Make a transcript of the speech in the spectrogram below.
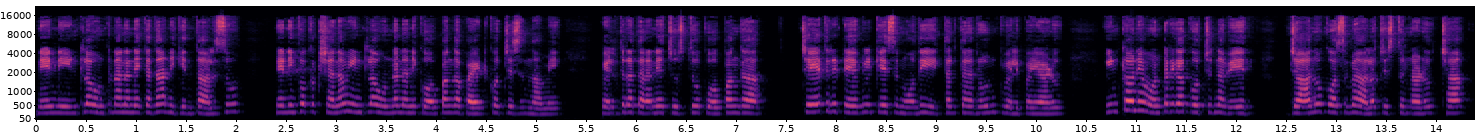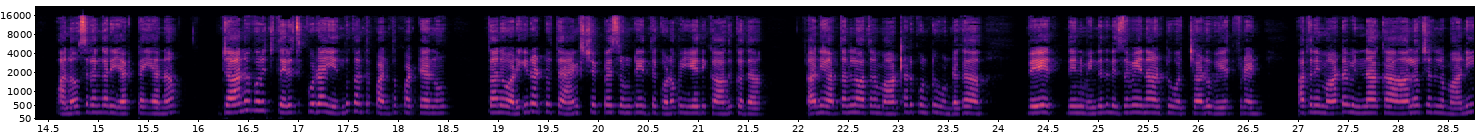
నేను నీ ఇంట్లో ఉంటున్నాననే కదా నీకు ఇంత అలుసు? నేను ఇంకొక క్షణం ఇంట్లో ఉండనని కోపంగా బయటకు వెళ్తున్న తననే చూస్తూ కోపంగా చేతిని టేబుల్ కేసి మోది తను తన రూమ్కి వెళ్ళిపోయాడు. ఇంట్లోనే ఒంటరిగా కూర్చున్న వేద్ జాను కోసమే ఆలోచిస్తున్నాడు. చా అనవసరంగా రియాక్ట్ అయ్యానా? జాను గురించి తెలిసి కూడా ఎందుకంత పంట పట్టాను? తను అడిగినట్టు థ్యాంక్స్ చెప్పేసి ఉంటే ఇంత గొడవ అయ్యేది కాదు కదా అని అతనిలో అతను మాట్లాడుకుంటూ ఉండగా వేద్ నేను విన్నది నిజమేనా అంటూ వచ్చాడు వేద్ ఫ్రెండ్. అతని మాట విన్నాక ఆలోచనలు మాని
